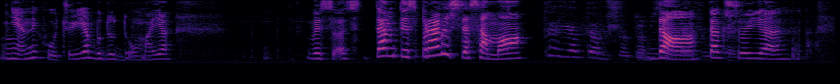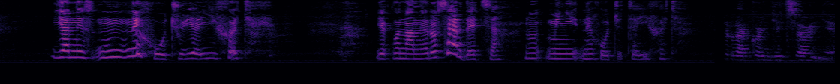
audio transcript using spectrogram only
ні, не хочу. Я буду вдома. Я... вис- Там ти справишся сама. Та я там що там Да, скажу, так та й- що я, я не, не хочу я їхати. Як вона не розсердиться, ну мені не хочеться їхати. на кондиціонер.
